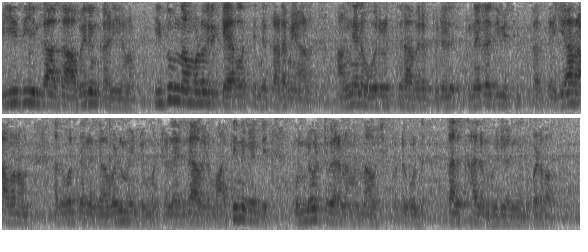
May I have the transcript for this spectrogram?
ഭീതിയില്ലാതെ അവരും കഴിയണം. ഇതും നമ്മളൊരു കേരളത്തിന്റെ കടമയാണ്. അങ്ങനെ ഓരോരുത്തർ അവരെ പുനരധിവസിപ്പിക്കാൻ തയ്യാറാവണം. അതുപോലെ തന്നെ ഗവൺമെന്റും മറ്റുള്ള എല്ലാവരും അതിനുവേണ്ടി മുന്നോട്ട് വരണമെന്ന് ആവശ്യപ്പെട്ടുകൊണ്ട് തൽക്കാലം വീഡിയോയിൽ നിന്ന് വിടവാക്കും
